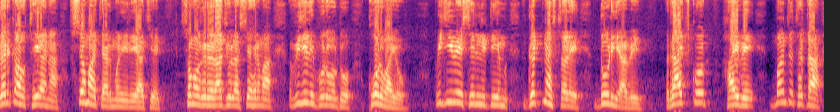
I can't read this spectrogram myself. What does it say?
ગરકાવ થયાના સમાચાર મળી રહ્યા છે. સમગ્ર રાજુલા શહેરમાં વીજળી પુરવઠો ખોરવાયો. પીજીવીસીએલની ટીમ ઘટના સ્થળે દોડી આવી. રાજકોટ હાઈવે બંધ થતાં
